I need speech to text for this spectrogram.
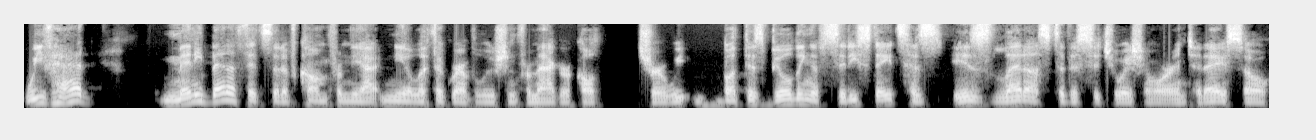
we've had many benefits that have come from the neolithic revolution from agriculture. We but this building of city states has is led us to the situation we're in today. So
